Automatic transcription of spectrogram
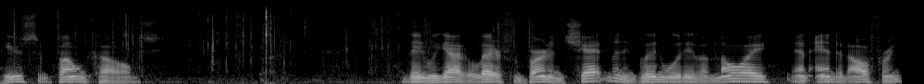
here's some phone calls. Then we got a letter from Vernon Chapman in Glenwood, Illinois, and, and an offering.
